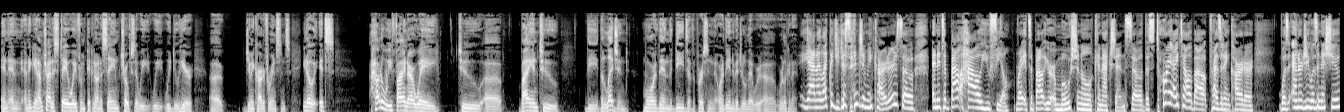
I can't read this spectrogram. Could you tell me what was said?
And, and, and again, I'm trying to stay away from picking on the same tropes that we, we, we do here. Uh, Jimmy Carter, for instance. You know, it's how do we find our way to uh, buy into the, the legend more than the deeds of the person or the individual that we're uh, we're looking at. Yeah, and I like that you just said Jimmy Carter. So, and it's about how you feel, right? It's about your emotional connection. So, the story I tell about President Carter was energy was an issue.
